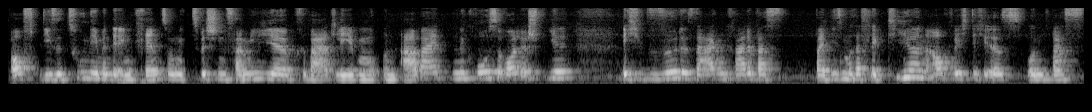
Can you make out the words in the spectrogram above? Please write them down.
oft diese zunehmende Entgrenzung zwischen Familie, Privatleben und Arbeit eine große Rolle spielt. Ich würde sagen, gerade was bei diesem Reflektieren auch wichtig ist und was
